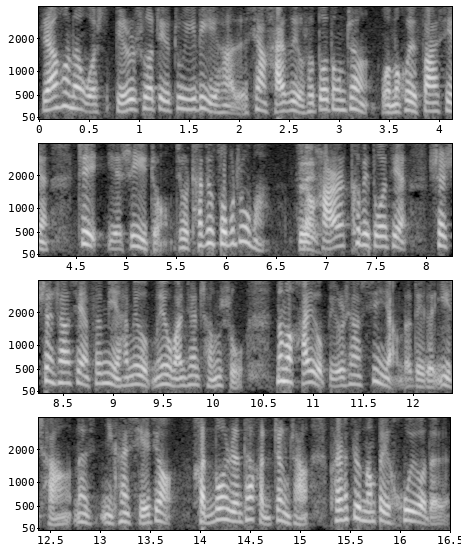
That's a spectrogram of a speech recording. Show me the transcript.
然后呢，我比如说这个注意力哈，像孩子有时候多动症，我们会发现这也是一种，就是他就坐不住嘛，小孩儿特别多见，肾肾上腺分泌还没有没有完全成熟。那么还有比如像信仰的这个异常，那你看邪教，很多人他很正常，可是他就能被忽悠的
